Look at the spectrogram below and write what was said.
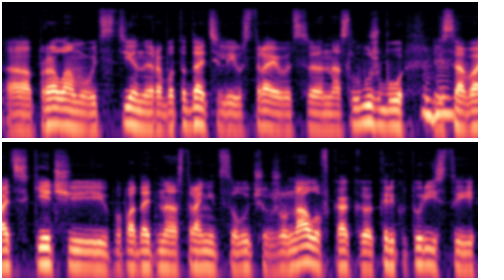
а, проламывать стены работодателей, устраиваться на службу, Мгм. рисовать скетчи и попадать на страницы лучших журналов как э, карикатурист и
